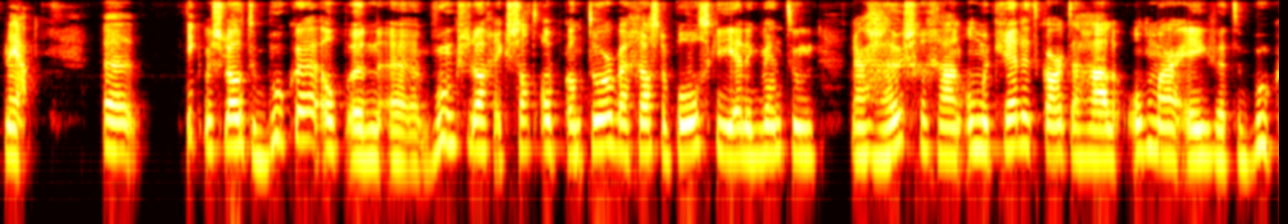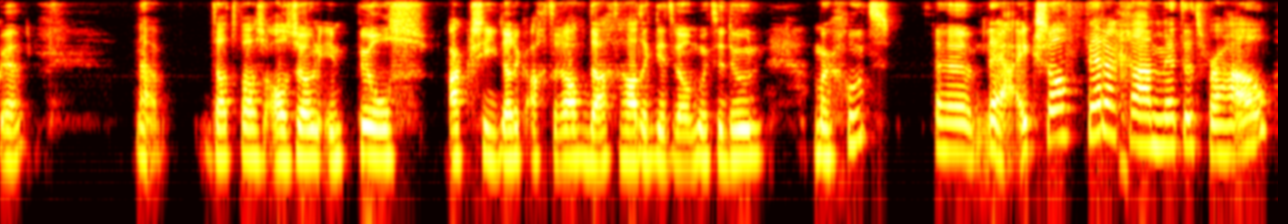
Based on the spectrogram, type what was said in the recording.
Nou ja, uh, ik besloot te boeken op een uh, woensdag. Ik zat op kantoor bij Grasnopolski en ik ben toen naar huis gegaan om mijn creditcard te halen om maar even te boeken. Nou, dat was al zo'n impulsactie dat ik achteraf dacht, had ik dit wel moeten doen. Maar goed, uh, nou ja, ik zal verder gaan met het verhaal.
